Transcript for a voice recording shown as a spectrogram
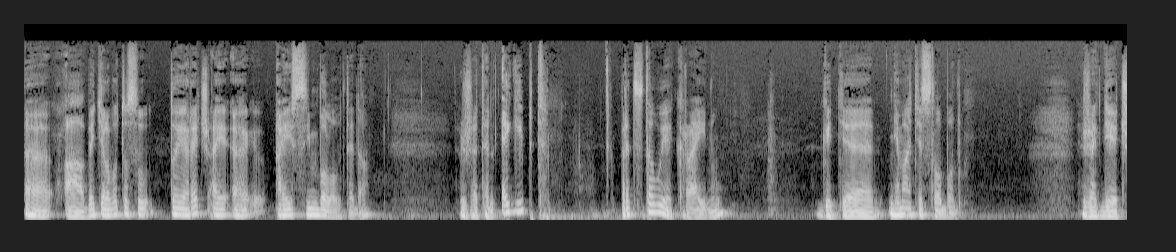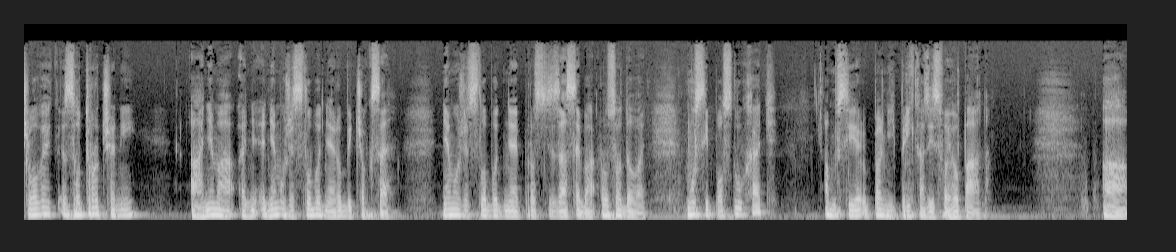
Uh, a viete, lebo to, sú, to je reč aj, aj, aj symbolov teda že ten Egypt predstavuje krajinu, kde nemáte slobodu. Že kde je človek zotročený a nemá, ne, nemôže slobodne robiť, čo chce. Nemôže slobodne proste za seba rozhodovať. Musí poslúchať a musí plniť príkazy svojho pána. A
